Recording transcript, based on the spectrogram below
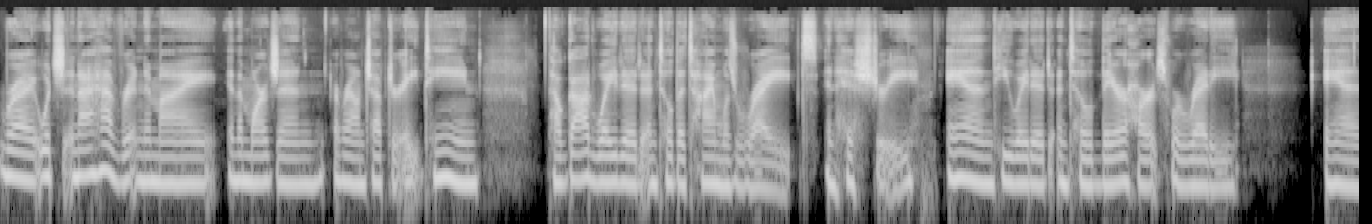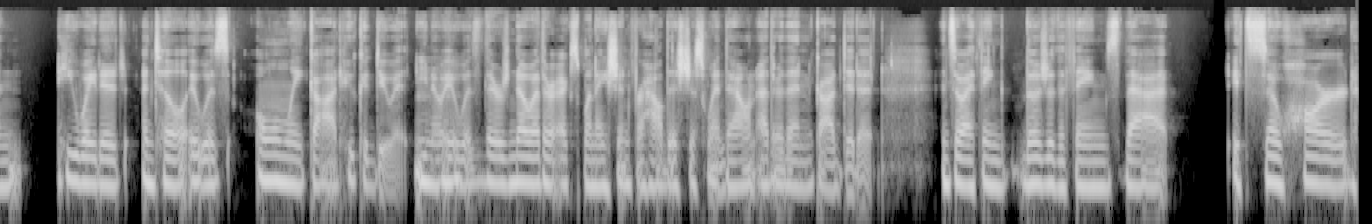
Right, which and I have written in my in the margin around chapter 18 how God waited until the time was right in history and he waited until their hearts were ready and he waited until it was only God who could do it. You mm-hmm. know, it mm-hmm. was there's no other explanation for how this just went down other than God did it. And so I think those are the things that it's so hard,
